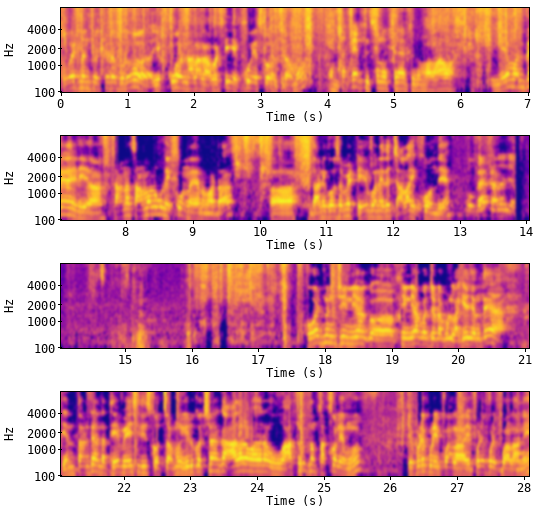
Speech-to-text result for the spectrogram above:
కువైట్ నుంచి వచ్చేటప్పుడు ఎక్కువ ఉండాలి కాబట్టి ఎక్కువ వేసుకొని వచ్చినాము. ఎంత టైప్ తీసుకొని వచ్చినారు చూడు మా మామ. ఏమంటే ఇది చాలా సామాన్లు కూడా ఎక్కువ ఉన్నాయి అనమాట దానికోసమే టేప్ అనేది చాలా ఎక్కువ ఉంది. కోవిడ్ నుంచి ఇండియా ఇండియాకి వచ్చేటప్పుడు లగేజ్ అంతే. ఎంత అంటే అంత టేప్ వేసి తీసుకొచ్చాము. ఈడికి వచ్చినాక ఆధారం ఆధారం ఆతృతం తక్కువలేము ఎప్పుడెప్పుడు ఇప్పాలా ఎప్పుడెప్పుడు ఇప్పాలా అని.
